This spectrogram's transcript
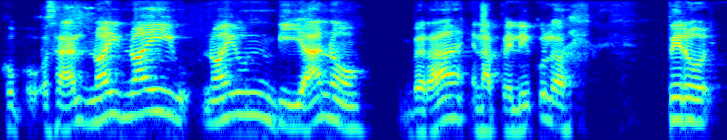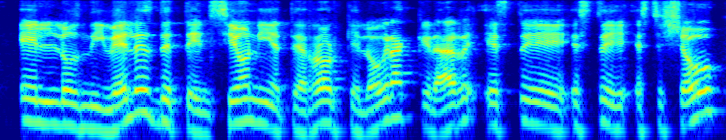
o sea, no hay, no hay, no hay un villano, ¿verdad? En la película, pero en los niveles de tensión y de terror que logra crear este, este, este show,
